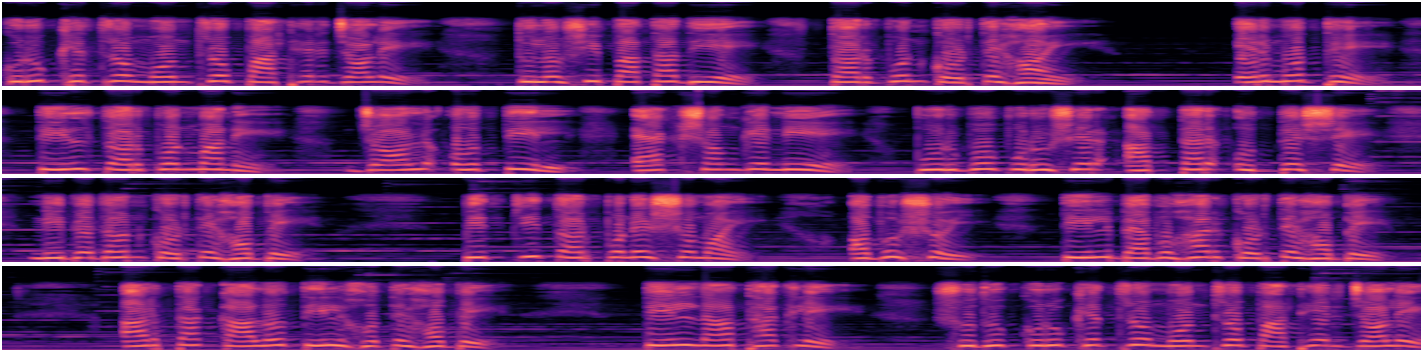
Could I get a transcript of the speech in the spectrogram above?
কুরুক্ষেত্র মন্ত্র পাঠের জলে তুলসী পাতা দিয়ে তর্পণ করতে হয়। এর মধ্যে তিল তর্পণ মানে জল ও তিল একসঙ্গে নিয়ে পূর্বপুরুষের আত্মার উদ্দেশ্যে নিবেদন করতে হবে। পিতৃতর্পণের সময় অবশ্যই তিল ব্যবহার করতে হবে, আর তা কালো তিল হতে হবে। তিল না থাকলে শুধু কুরুক্ষেত্র মন্ত্র পাঠের জলে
